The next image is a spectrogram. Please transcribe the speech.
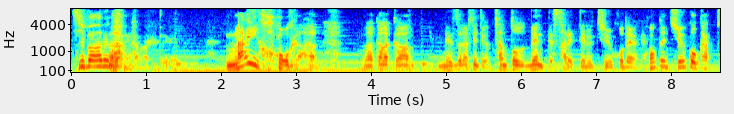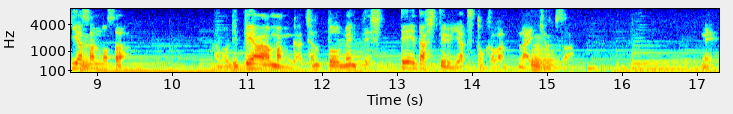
一番あるんじゃないかなっていう。ない方が、なかなか珍しいというか、ちゃんとメンテされてる中古だよね。本当に中古楽器屋さんのさ、あの、リペアマンがちゃんとメンテして出してるやつとかはないけどさ、ね。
